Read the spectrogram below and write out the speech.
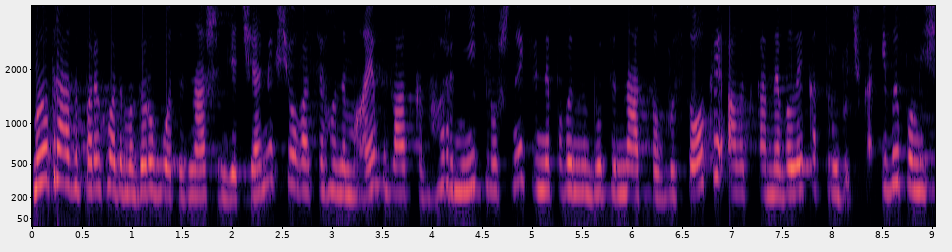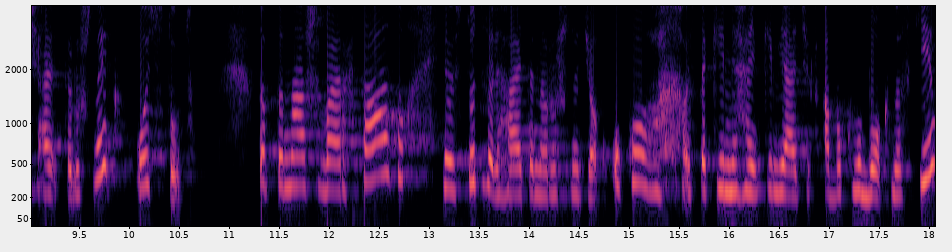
Ми одразу переходимо до роботи з нашим м'ячем. Якщо у вас його немає, будь ласка, згорніть рушник. Він не повинен бути надто високий, але така невелика трубочка. І ви поміщаєте рушник ось тут. Тобто наш верх тазу, і ось тут ви лягаєте на рушничок. У кого ось такий м'ягенький м'ячик або клубок носків,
